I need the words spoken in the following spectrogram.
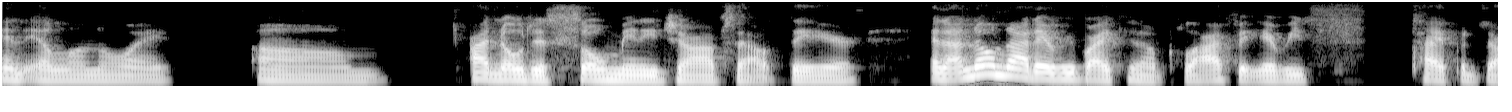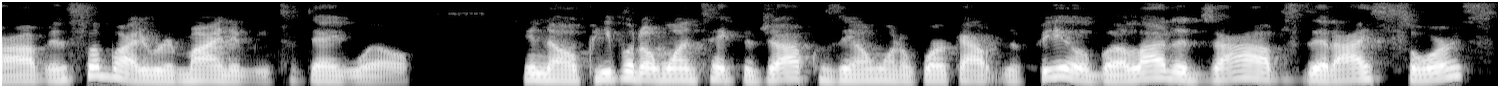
in Illinois, um, I noticed so many jobs out there and I know not everybody can apply for every type of job. And somebody reminded me today, well, you know, people don't want to take the job because they don't want to work out in the field. But a lot of jobs that I source,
